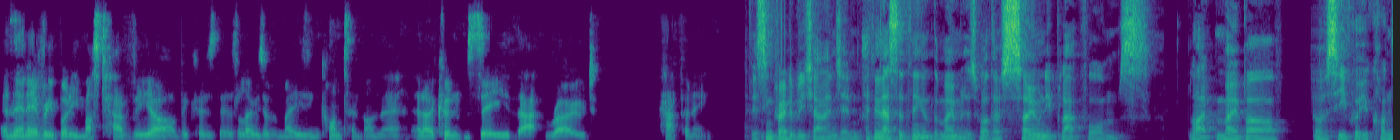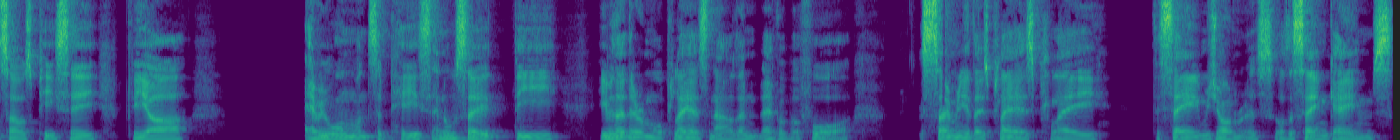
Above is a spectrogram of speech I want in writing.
and then everybody must have VR because there's loads of amazing content on there. And I couldn't see that road happening. It's incredibly challenging. I think that's the thing at the moment as well. There's so many platforms like mobile. Obviously, you've got your consoles, PC, VR. Everyone wants a piece, and also the even though there are more players now than ever before, so many of those players play the same genres or the same games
